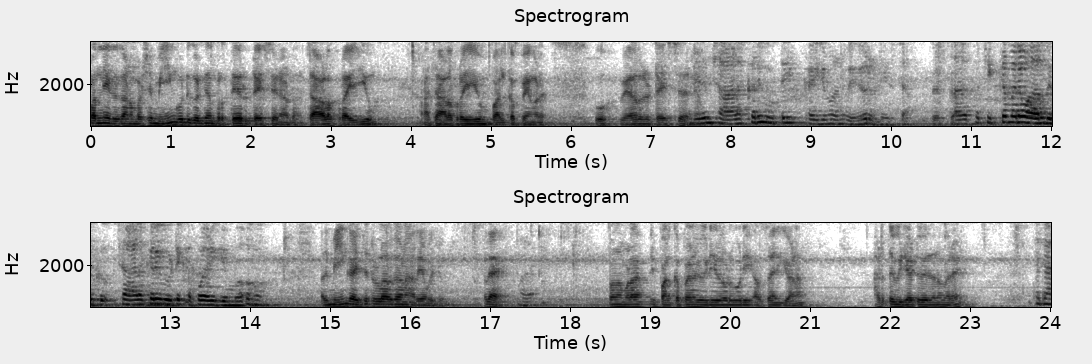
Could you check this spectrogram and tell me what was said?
പന്നിയൊക്കെ കാണും. പക്ഷേ മീൻ കൂട്ടി കഴിക്കുന്ന പ്രത്യേക ഒരു ടേസ്റ്റ് തന്നെയാണ് കേട്ടോ. ചാള ഫ്രൈയും ആ ചാള ഫ്രൈയും പാൽക്കപ്പയും കൂടെ ഓ വേറൊരു ടേസ്റ്റ് തന്നെയാണ് ചാളക്കറി കൂട്ടി കഴിക്കുമ്പോൾ അതിന് വേറൊരു ടേസ്റ്റാണ് അതിപ്പോൾ ചിക്കൻ വരെ മാറി നിൽക്കും. ചാളക്കറി കൂട്ടി കപ്പ കഴിക്കുമ്പോൾ അത് മീൻ കഴിച്ചിട്ടുള്ളവർക്കാണ് അറിയാൻ പറ്റും. അല്ലേ? അപ്പോൾ നമ്മുടെ ഈ പൽക്കപ്പയുടെ വീഡിയോയോടുകൂടി അവസാനിക്കുകയാണ്. അടുത്ത വീഡിയോ ആയിട്ട് വരുന്നതും വരെ ചേട്ടാ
